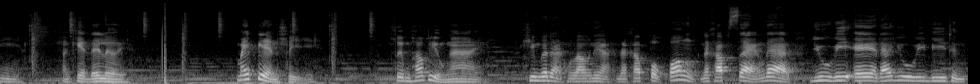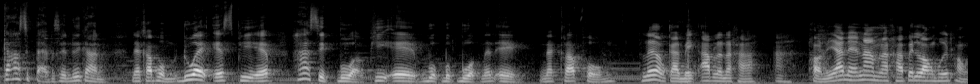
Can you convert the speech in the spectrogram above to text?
นี่สังเกตได้เลย ไม่เปลี่ยนสี ซึมเข้าผิวง่าย ครีมกันแดดของเราเนี่ยนะครับปกป้องนะครับแสงแดด UVA และ UVB ถึง 98%ด้วยกันนะครับผมด้วย SPF 50 บวก PA บวกบวกบวกนั่นเองนะครับผมเรื่องของการเมคอัพแล้วนะคะอะขออนุญาตแนะนำนะคะ เป็นรองพื้นของ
